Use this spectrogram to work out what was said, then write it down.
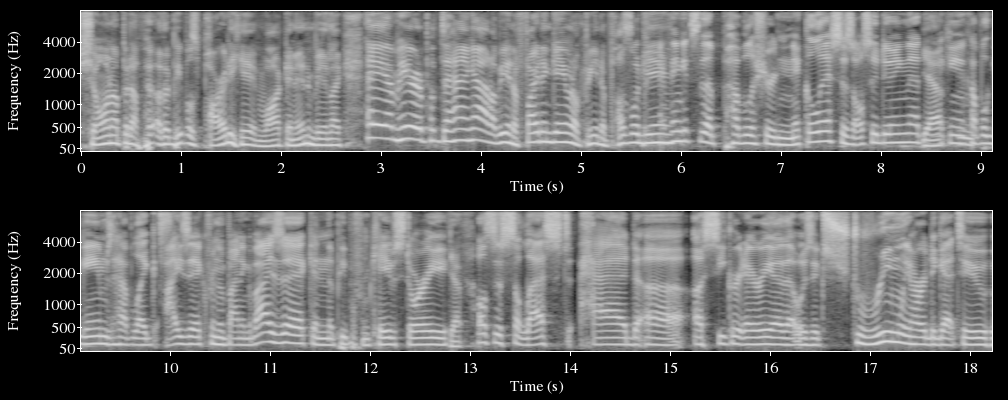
showing up at other people's party and walking in and being like, "Hey, I'm here to, to hang out. I'll be in a fighting game. and I'll be in a puzzle game." I think it's the publisher Nicalis is also doing that. Yep. Making a couple games have like Isaac from The Binding of Isaac and the people from Cave Story. Yep. Also, Celeste had uh, a secret area that was extremely hard to get to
